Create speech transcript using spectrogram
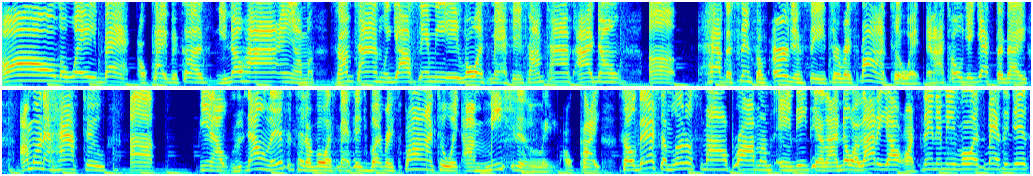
all the way back, okay? Because you know how I am. Sometimes when y'all send me a voice message, sometimes I don't, uh, have the sense of urgency to respond to it. And I told you yesterday, I'm gonna have to, uh, you know, not only listen to the voice message, but respond to it immediately. Okay. So there's some little small problems and details. I know a lot of y'all are sending me voice messages.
